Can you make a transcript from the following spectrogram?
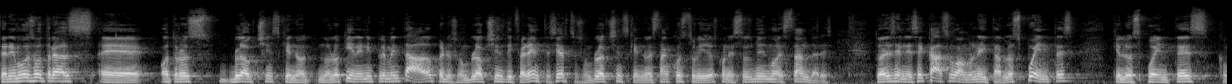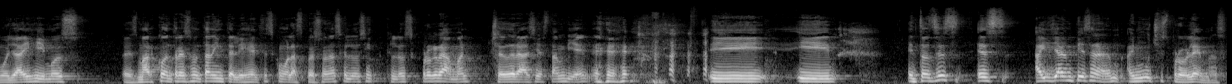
Tenemos otras, eh, otros blockchains que no, no, lo tienen implementado, pero son blockchains diferentes, ¿cierto? Son blockchains que no están construidos con estos mismos estándares. Entonces, en ese caso, vamos a necesitar los puentes, que los puentes, como ya dijimos, smart contracts son tan inteligentes como las personas que los, que los programan. Muchas gracias también. y, y, entonces es, ahí ya empiezan, hay muchos problemas.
